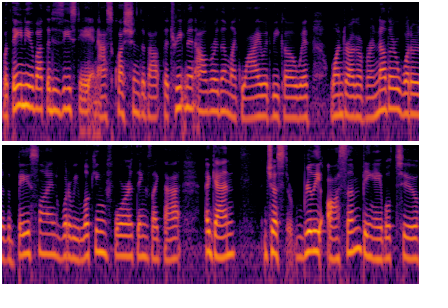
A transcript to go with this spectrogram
what they knew about the disease state and asked questions about the treatment algorithm, like why would we go with one drug over another? What are the baselines? What are we looking for? Things like that. Again, just really awesome being able to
